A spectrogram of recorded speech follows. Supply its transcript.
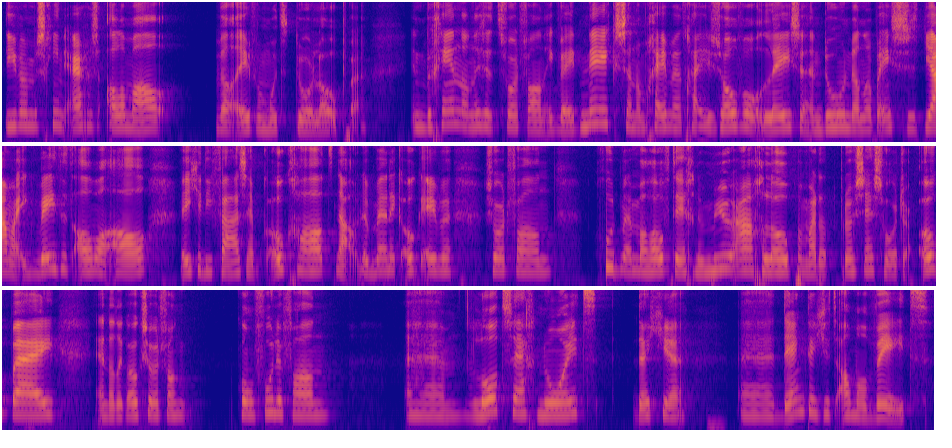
die we misschien ergens allemaal wel even moeten doorlopen. In het begin dan is het soort van ik weet niks en op een gegeven moment ga je zoveel lezen en doen, dan opeens is het ja, maar ik weet het allemaal al. Weet je, die fase heb ik ook gehad. Nou, dan ben ik ook even soort van goed met mijn hoofd tegen de muur aangelopen, maar dat proces hoort er ook bij. En dat ik ook soort van kon voelen van um, Lot zegt nooit dat je uh, denkt dat je het allemaal weet.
